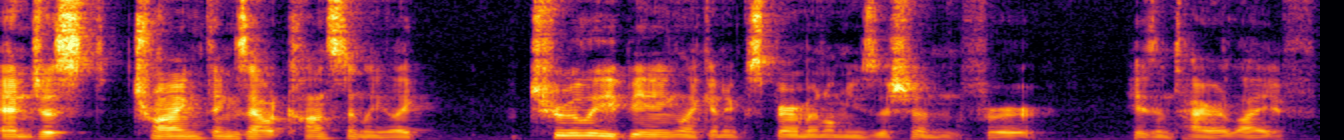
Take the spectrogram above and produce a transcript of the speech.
and just trying things out constantly like truly being like an experimental musician for his entire life.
